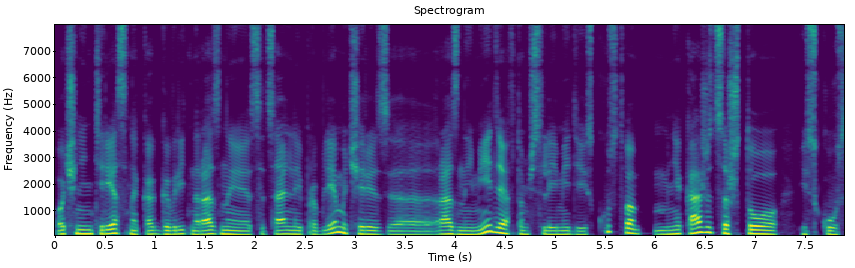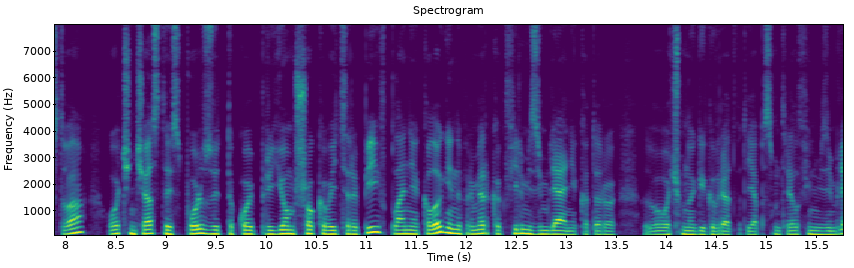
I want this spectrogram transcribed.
очень интересно, как говорить на разные социальные проблемы через э, разные медиа, в том числе и медиа-искусство. Мне кажется, что искусство очень часто использует такой прием шоковой терапии в плане экологии, например, как в фильме «Земляне», который очень многие говорят, вот я посмотрел фильм «Земляне»,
